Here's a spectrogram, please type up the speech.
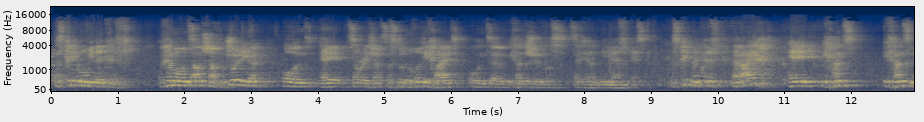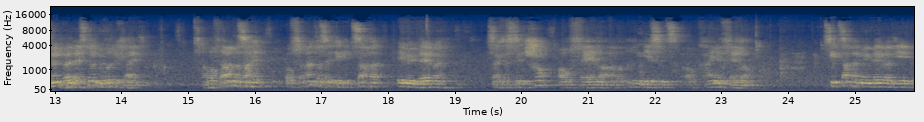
das kriegen wir wieder in den Griff. Da können wir uns anschaffen, entschuldigen und hey, sorry Schatz, das tut mir wirklich leid und ähm, ich hatte Schwimmkurs seither nie mehr vergessen. Das kriegt man in Griff. Da reicht, hey, ich kann es ich kann's nicht wollen, es tut mir wirklich leid. Aber auf der anderen Seite, auf der anderen Seite gibt es Sachen in meinem Leben, ich sage, das sind schon auch Fehler, aber irgendwie sind es auch keine Fehler. Es gibt Sachen in meinem Leben, die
